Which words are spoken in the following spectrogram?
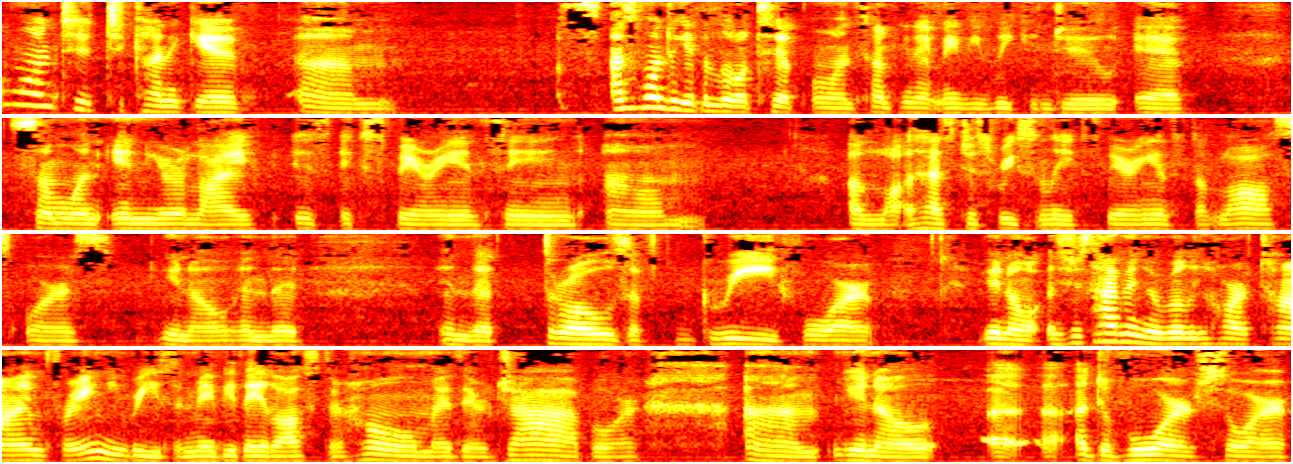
wanted to kind of give, um, I just wanted to give a little tip on something that maybe we can do if someone in your life is experiencing um, a lot, has just recently experienced a loss or is, you know, in the in the throes of grief or you know, is just having a really hard time for any reason. Maybe they lost their home or their job or, um, you know, a, a divorce or,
